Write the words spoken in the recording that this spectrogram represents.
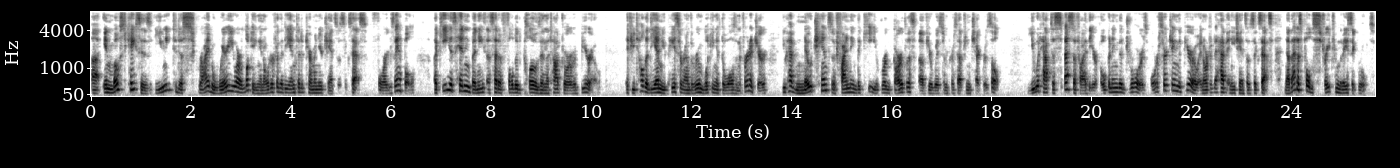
Uh, in most cases, you need to describe where you are looking in order for the DM to determine your chance of success. For example, a key is hidden beneath a set of folded clothes in the top drawer of a bureau. If you tell the DM you pace around the room looking at the walls and furniture, you have no chance of finding the key regardless of your wisdom perception check result you would have to specify that you're opening the drawers or searching the bureau in order to have any chance of success. Now, that is pulled straight from the basic rules,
